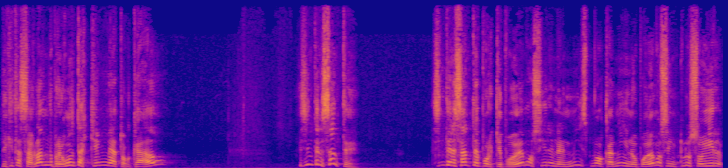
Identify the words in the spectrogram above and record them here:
¿De qué estás hablando? Preguntas, ¿quién me ha tocado? Es interesante. Es interesante porque podemos ir en el mismo camino, podemos incluso ir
